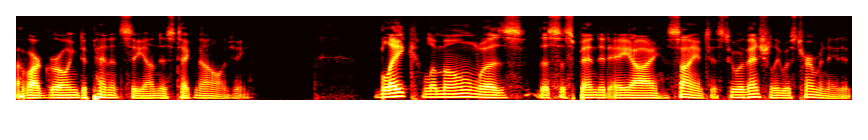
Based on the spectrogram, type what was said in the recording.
of our growing dependency on this technology. Blake Lemoine was the suspended AI scientist who eventually was terminated.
